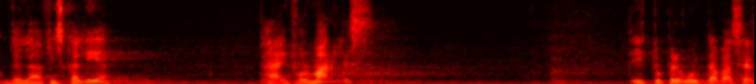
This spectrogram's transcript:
de la Fiscalía a informarles y tu pregunta va a ser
